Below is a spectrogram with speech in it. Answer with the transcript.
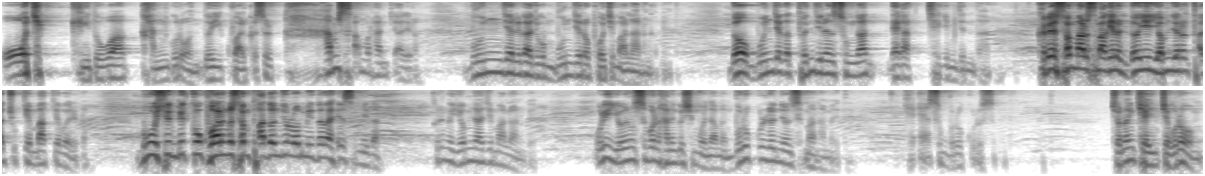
오직 기도와 간구로 너희 구할 것을 감사함을 한 게 아니라 문제를 가지고 문제로 보지 말라는 겁니다. 너 문제가 던지는 순간 내가 책임진다. 그래서 말씀하기를 너희 염려를 다 죽게 맡겨버리라. 무엇을 믿고 구하는 것은 받은 줄로 믿으라 했습니다. 그러니까 염려하지 말라는 거예요. 우리 연습을 하는 것이 뭐냐면 무릎 꿇는 연습만 하면 돼. 계속 무릎 꿇었습니다. 저는 개인적으로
